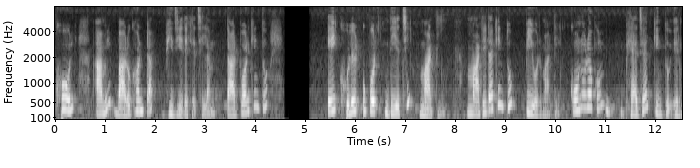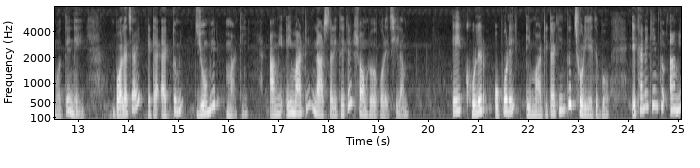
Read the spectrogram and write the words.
খোল আমি বারো ঘণ্টা ভিজিয়ে রেখেছিলাম। তারপর কিন্তু এই খোলের উপর দিয়েছি মাটি। মাটিটা কিন্তু পিওর মাটি। কোনো রকম ভেজাল কিন্তু এর মধ্যে নেই। বলা যায় এটা একদমই জমির মাটি। আমি এই মাটি নার্সারি থেকে সংগ্রহ করেছিলাম। এই খোলের ওপরে এই মাটিটা কিন্তু ছড়িয়ে দেব। এখানে কিন্তু আমি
